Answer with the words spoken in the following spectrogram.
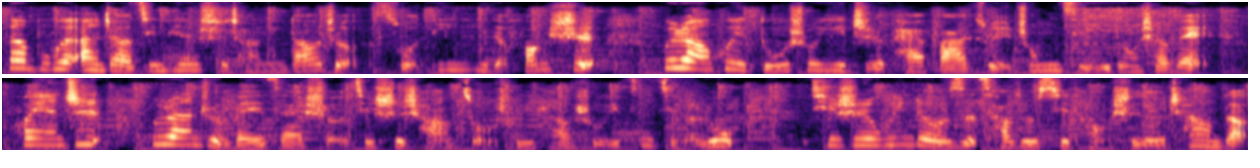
但不会按照今天市场领导者所定义的方式。微软会独树一帜开发最终级移动设备。换言之，微软准备在手机市场走出一条属于自己的路。其实，Windows 操作系统是流畅的，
